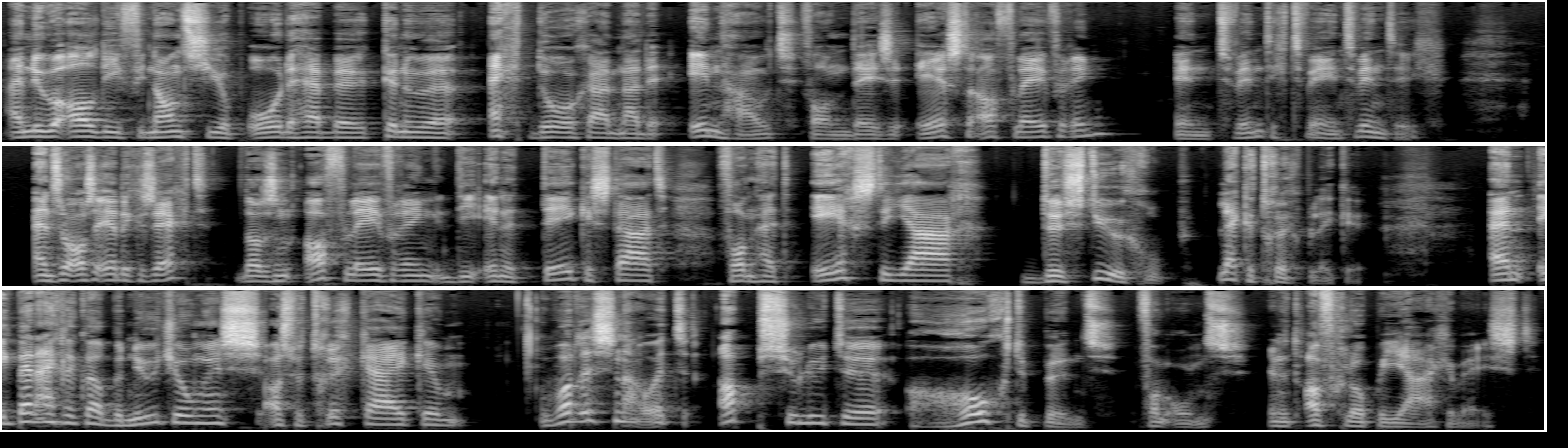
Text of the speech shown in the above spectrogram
En nu we al die financiën op orde hebben, kunnen we echt doorgaan naar de inhoud van deze eerste aflevering in 2022. En zoals eerder gezegd, dat is een aflevering die in het teken staat van het eerste jaar de stuurgroep. Lekker terugblikken. En ik ben eigenlijk wel benieuwd, jongens, als we terugkijken. Wat is nou het absolute hoogtepunt van ons in het afgelopen jaar geweest?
